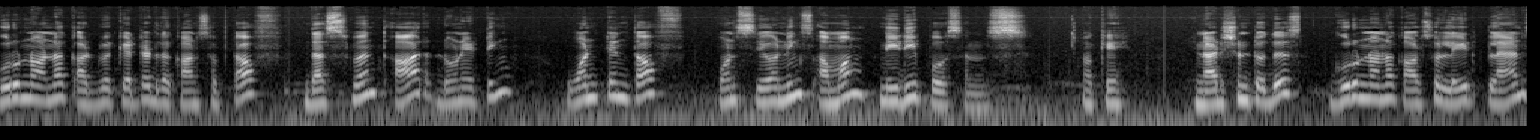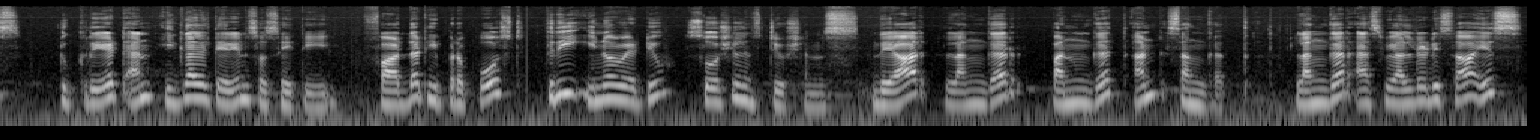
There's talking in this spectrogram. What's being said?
Guru Nanak advocated the concept of dasvandh or donating one tenth of one's earnings among needy persons. Okay. In addition to this, Guru Nanak also laid plans to create an egalitarian society. For that, he proposed three innovative social institutions. They are Langar, Pangat, and Sangat. Langar, as we already saw, is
